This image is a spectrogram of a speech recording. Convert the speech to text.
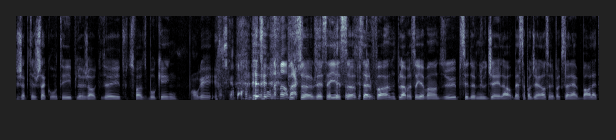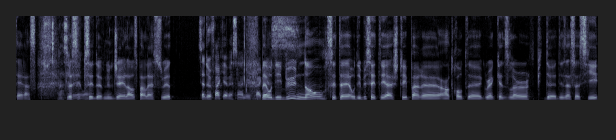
j'habitais juste à côté. Puis le Jacques il dit Hey, tu veux-tu faire du booking? OK. J'ai essayé ça, puis c'était le fun. Puis après ça, il a vendu, puis c'est devenu le Jailhouse. Ben, c'était pas le Jailhouse à l'époque, c'était la bar La Terrasse. Ah, Puis là, vrai, c'est ouais. c'est devenu le Jailhouse par la suite. C'est deux frères qui avaient ça, les frères. Ben, au début, non. C'était au début, ça a été acheté par, euh, entre autres, euh, Greg Kidsler, puis de- des associés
